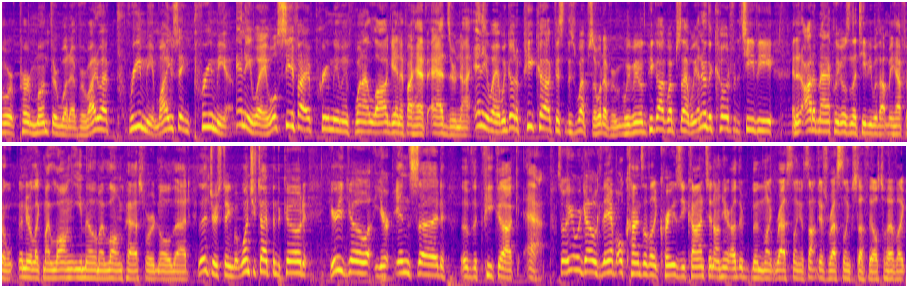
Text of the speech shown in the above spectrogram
for per month or whatever. Why do I have premium? Why are you saying premium? Anyway, we'll see if I have premium if when I log in if I have ads or not. Anyway, we go to Peacock, this this website, whatever. We go to the Peacock website, we enter the code for the TV, and it automatically goes on the TV without me having to enter like my long email, and my long password, and all that. It's interesting, but once you type in the code, here you go, you're inside of the Peacock app. So here we go. They have all kinds of like crazy content on here other than like wrestling. It's not just wrestling stuff. They also have like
